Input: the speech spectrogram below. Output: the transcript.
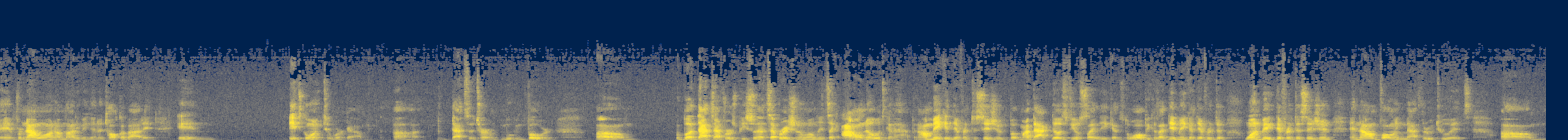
And from now on, I'm not even going to talk about it and it's going to work out. Uh, that's the term moving forward. Um, but that's that first piece. So that separation and loneliness, like I don't know what's gonna happen. I'm making different decisions, but my back does feel slightly against the wall because I did make a different, one big different decision, and now I'm following that through to its, um,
